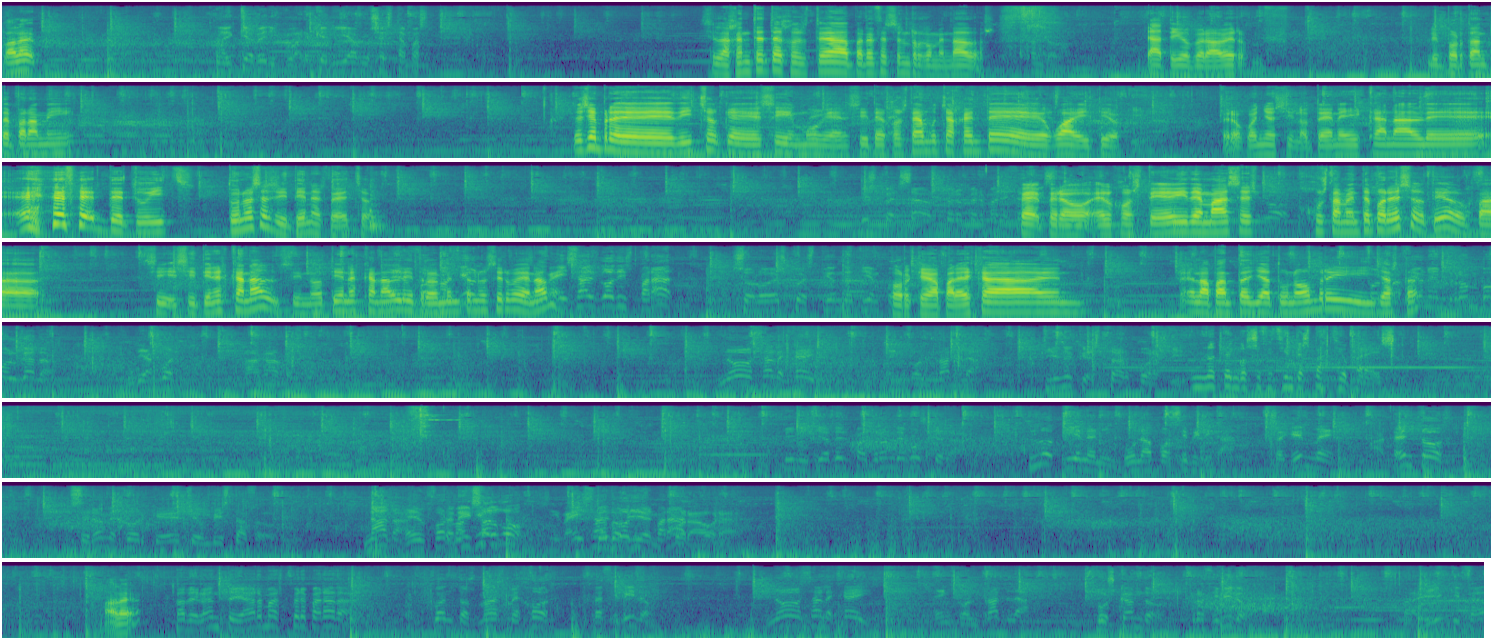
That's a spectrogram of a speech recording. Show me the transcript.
Vale. Hay que averiguar qué diablos está pasando. Si la gente te hostea, apareces en recomendados. Ya, tío, pero a ver. Lo importante para mí. Yo siempre he dicho que sí, muy bien. Si te hostea mucha gente, guay, tío. Pero coño, si no tenéis canal de, de Twitch. Tú no sé si tienes, de hecho. Pe- pero el hosteo y demás es justamente por eso, tío. Pa... Si, si tienes canal, si no tienes canal, literalmente no sirve de nada. Porque aparezca en, en la pantalla tu nombre y ya está. No tengo suficiente espacio para eso. No tiene ninguna posibilidad. Seguidme. Atentos. Será mejor que eche un vistazo. Nada. En formación. algo? Si veis Todo algo, bien disparad. por ahora. Vale. Adelante, armas preparadas. Cuantos más mejor. Recibido. No os alejéis. Encontradla. Buscando. Recibido. Ahí, quizá.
